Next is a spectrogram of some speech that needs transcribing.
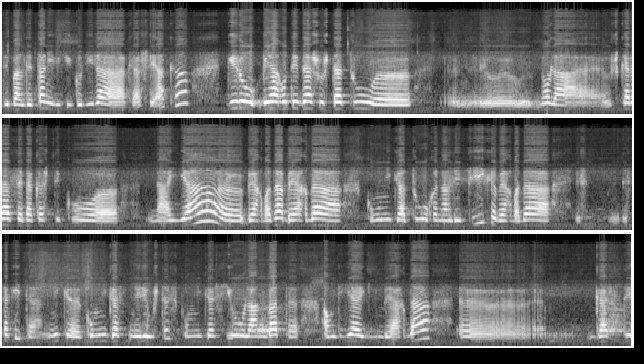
debaldetan irikiko dira klaseak. Gero, beharrote da sustatu uh, uh, nola Euskaraz erakasteko uh, nahia, uh, behar bada, behar da komunikatu horren aldetik, behar bada ez dakit, nik eh, komunikazio, nire ustez, komunikazio lan bat eh, handia egin behar da, uh, gazte,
